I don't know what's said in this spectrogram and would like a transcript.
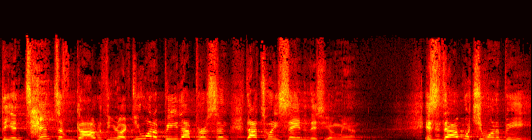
the intent of God within your life. Do you want to be that person? That's what he's saying to this young man. Is that what you want to be?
